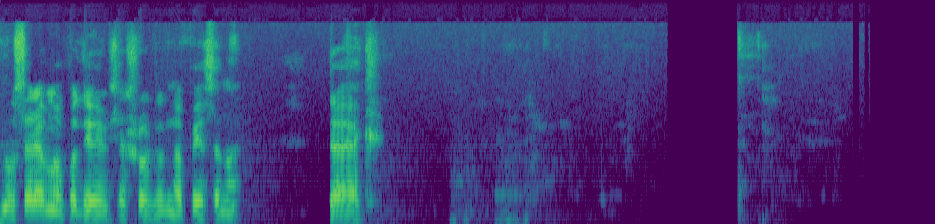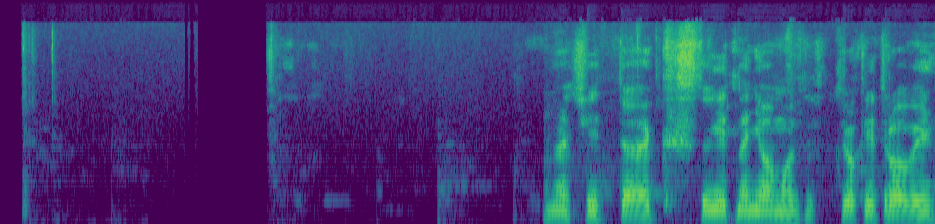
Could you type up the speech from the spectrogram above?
Ну, все одно подивимося, що тут написано. Так. Значить, так, стоїть на ньому трьохлітровий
